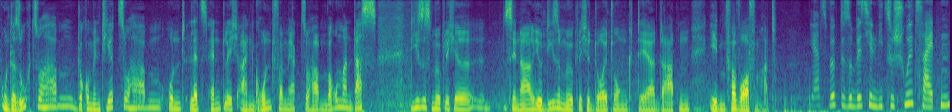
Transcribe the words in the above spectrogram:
untersucht zu haben, dokumentiert zu haben und letztendlich einen Grund vermerkt zu haben, warum man das, dieses mögliche Szenario, diese mögliche Deutung der Daten eben verworfen hat. Ja, es wirkte so ein bisschen wie zu Schulzeiten.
